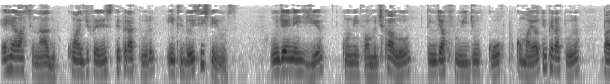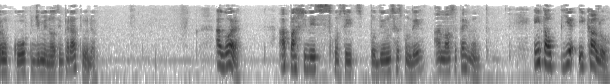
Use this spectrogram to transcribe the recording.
é relacionado com a diferença de temperatura entre dois sistemas, onde a energia, quando em forma de calor, tende a fluir de um corpo com maior temperatura para um corpo de menor temperatura. Agora, a partir desses conceitos, podemos responder a nossa pergunta: entalpia e calor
